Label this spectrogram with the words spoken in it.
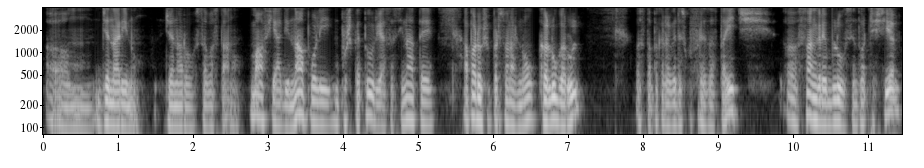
um, Genarino, Genaro Savastano. Mafia din Napoli, împușcături, asasinate, apare și un personaj nou, Călugărul, ăsta pe care îl vedeți cu freza asta aici, uh, Sangre Blue se întoarce și el,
